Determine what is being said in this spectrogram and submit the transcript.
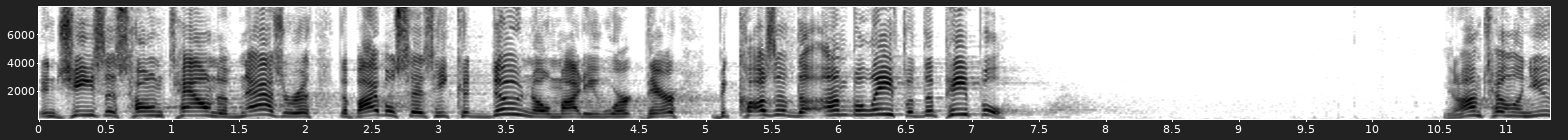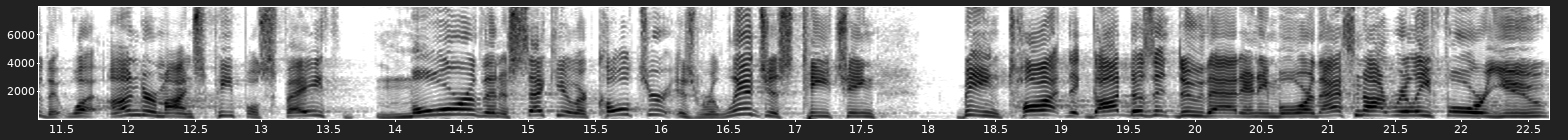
In Jesus' hometown of Nazareth, the Bible says he could do no mighty work there because of the unbelief of the people. Know, I'm telling you that what undermines people's faith more than a secular culture is religious teaching being taught that God doesn't do that anymore. That's not really for you.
